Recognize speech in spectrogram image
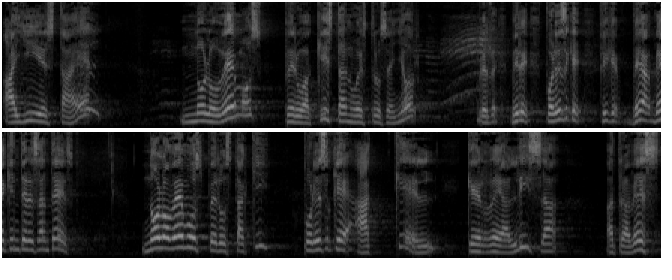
allí está Él. No lo vemos, pero aquí está nuestro Señor. Mire, por eso que, fíjate, vea, vea qué interesante es. No lo vemos, pero está aquí. Por eso que aquel que realiza a través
